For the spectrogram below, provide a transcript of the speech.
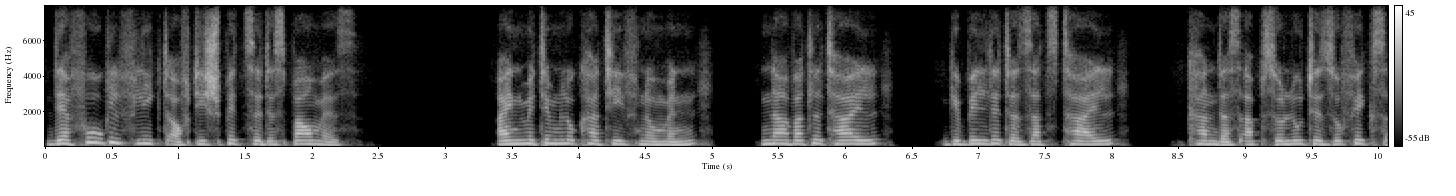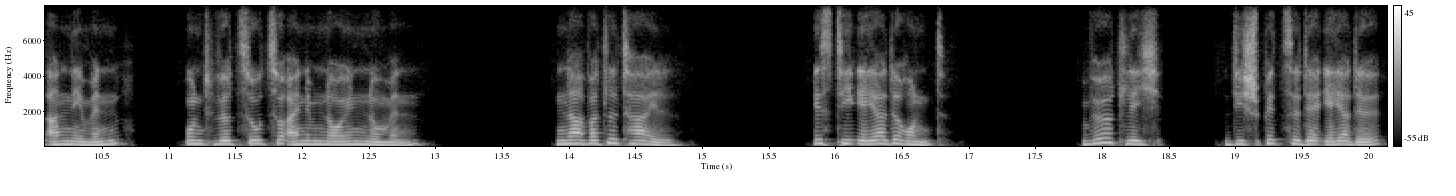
Der Vogel fliegt auf die Spitze des Baumes. Ein mit dem Lokativnomen, Navatl-Teil, gebildeter Satzteil, kann das absolute Suffix annehmen, und wird so zu einem neuen Nomen. Navatl-Teil. Ist die Erde rund? Wörtlich, die Spitze der Erde,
